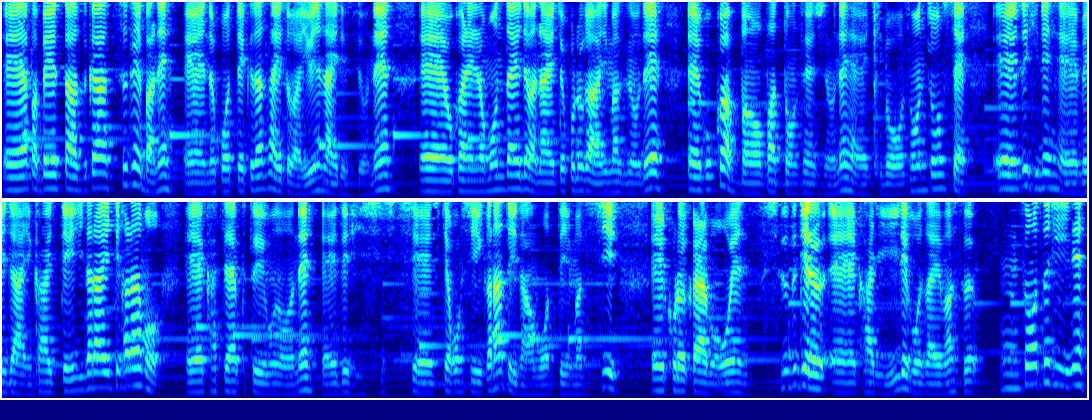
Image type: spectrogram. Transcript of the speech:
えやっぱベイスターズからすればね、え残ってくださいとは言えないですよね。えお金の問題ではないところがありますので、えここは、パットン選手のね、希望を尊重して、えー、ぜひね、えメジャーに帰っていただいてからも、え活躍というものをね、えー、ぜひしてほしいかなというのは思っていますし、えこれからも応援し続ける、え限りでございます。うん、その次にね、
